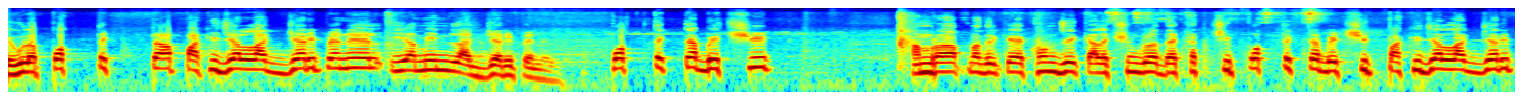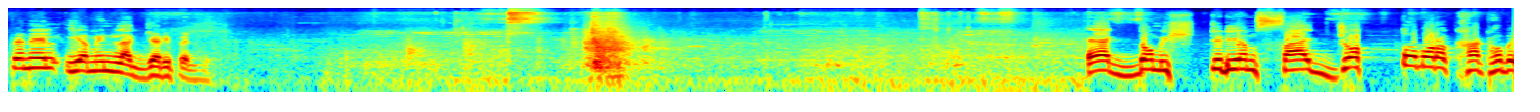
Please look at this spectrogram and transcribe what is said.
এগুলা প্রত্যেকটা পাকিজার luxury panel Yamin luxury panel প্রত্যেকটা বেডশিট আমরা আপনাদেরকে এখন যে কালেকশনগুলো দেখাচ্ছি, প্রত্যেকটা বেডশিট পাকিজার luxury panel Yamin luxury panel একদম স্টেডিয়াম সাইজ যত বড় খাট হবে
